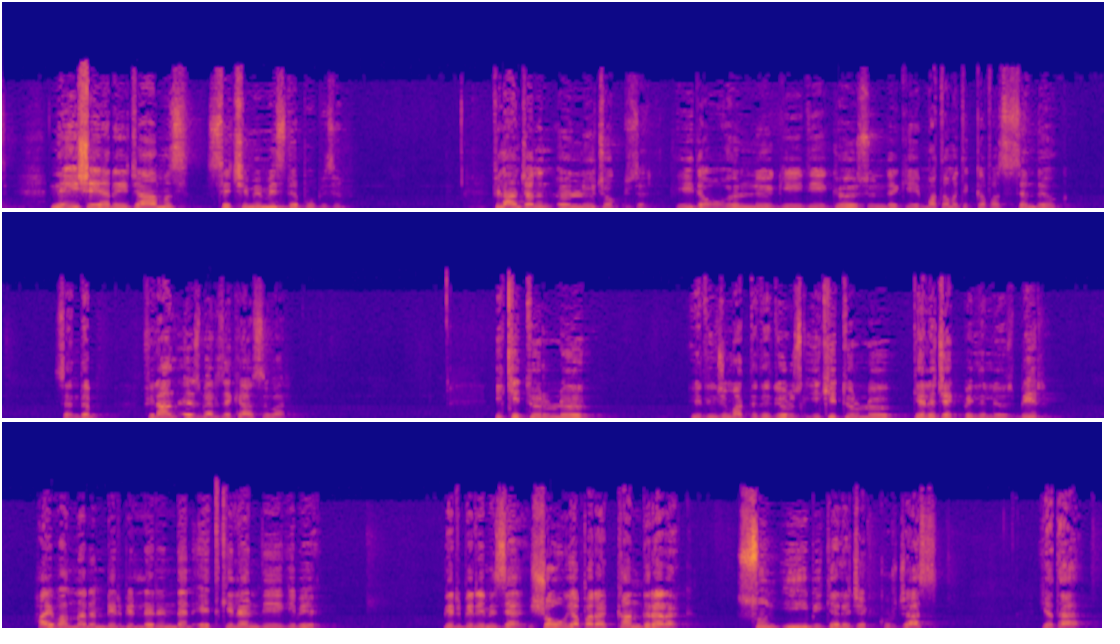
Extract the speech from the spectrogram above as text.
ne işe yarayacağımız seçimimiz de bu bizim. Filancanın önlüğü çok güzel. İyi de o önlüğü giydiği göğsündeki matematik kafası sende yok. Sende filan ezber zekası var. İki türlü yedinci maddede diyoruz ki iki türlü gelecek belirliyoruz. Bir, hayvanların birbirlerinden etkilendiği gibi birbirimize şov yaparak, kandırarak suni bir gelecek kuracağız. Ya da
